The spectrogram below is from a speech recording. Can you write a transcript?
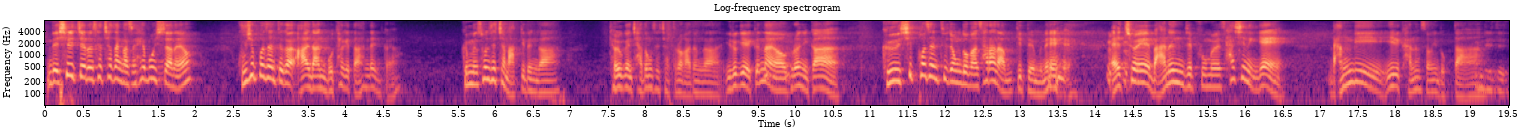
근데 실제로 세차장 가서 해보시잖아요. 90%가 아 난 못하겠다 한다니까요. 그러면 손세차 맡기든가 결국엔 자동 세차 들어가든가 이렇게 끝나요. 그러니까 그 10% 정도만 살아남기 때문에 애초에 많은 제품을 사시는 게 낭비일 가능성이 높다. 근데 이제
